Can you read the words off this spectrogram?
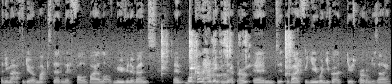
Then he might have to do a max deadlift followed by a lot of moving events. Um, what kind of headache does it, appro- um, does it provide for you when you've got to do program design?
